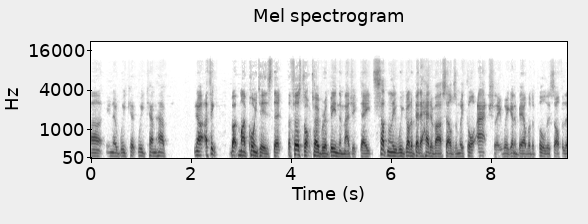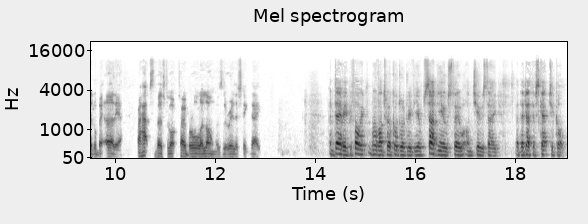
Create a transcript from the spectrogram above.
uh, you know, we can, we can have, you know, I think but my point is that the 1st of October had been the magic date. Suddenly we got a bit ahead of ourselves and we thought, actually, we're going to be able to pull this off a little bit earlier. Perhaps the 1st of October all along was the realistic date. And David, before we move on to a Goodwood review, sad news through on Tuesday, uh, the death of Sceptical.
